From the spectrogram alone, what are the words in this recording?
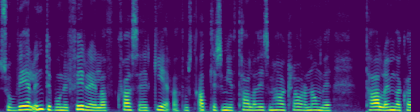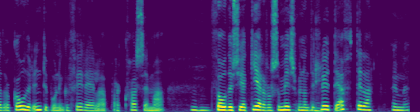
svo vel undirbúinir fyrir eiginlega hvað sem þeir gera, þú veist, allir sem ég hef talað við sem hafa klára námið tala um það hvað þetta var góður undirbúningu fyrir eiginlega bara hvað sem að mm -hmm. þó þau sé að gera rosa mismunandi mm. hluti eftir það Heimmi.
